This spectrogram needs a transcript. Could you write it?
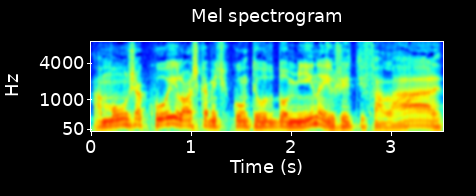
a Monja Coen, logicamente, o conteúdo domina e o jeito de falar,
